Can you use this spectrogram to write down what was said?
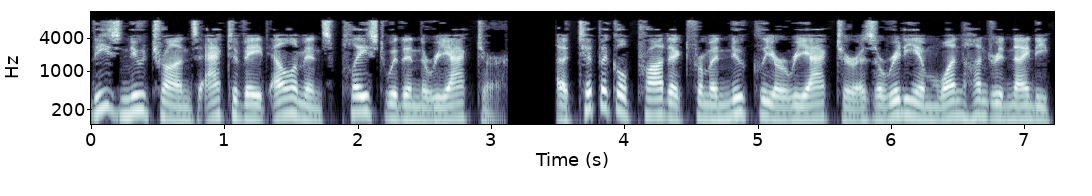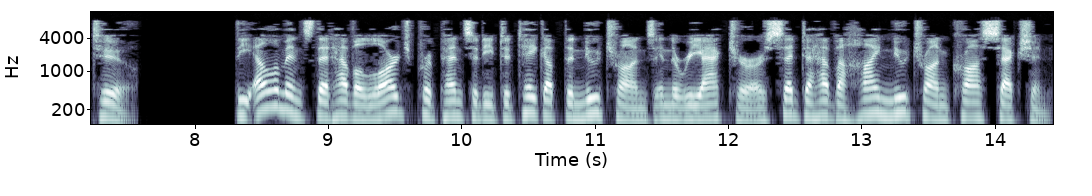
These neutrons activate elements placed within the reactor. A typical product from a nuclear reactor is iridium-192. The elements that have a large propensity to take up the neutrons in the reactor are said to have a high neutron cross-section.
